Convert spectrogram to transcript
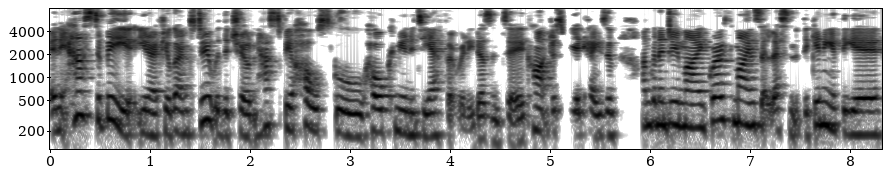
and it has to be, you know, if you're going to do it with the children, it has to be a whole school, whole community effort, really, doesn't it? It can't just be a case of I'm going to do my growth mindset lesson at the beginning of the year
